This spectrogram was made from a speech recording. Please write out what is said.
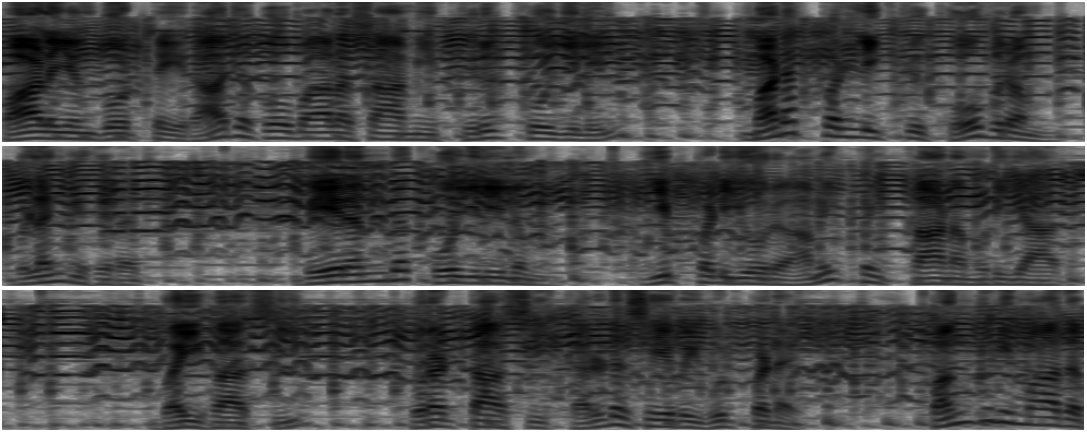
பாளையங்கோட்டை ராஜகோபாலசாமி திருக்கோயிலில் மடப்பள்ளிக்கு கோபுரம் விளங்குகிறது. வேறெந்த கோயிலிலும் இப்படியொரு அமைப்பை காண முடியாது. வைகாசி புரட்டாசி கருட சேவை உட்பட பங்குனி மாத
